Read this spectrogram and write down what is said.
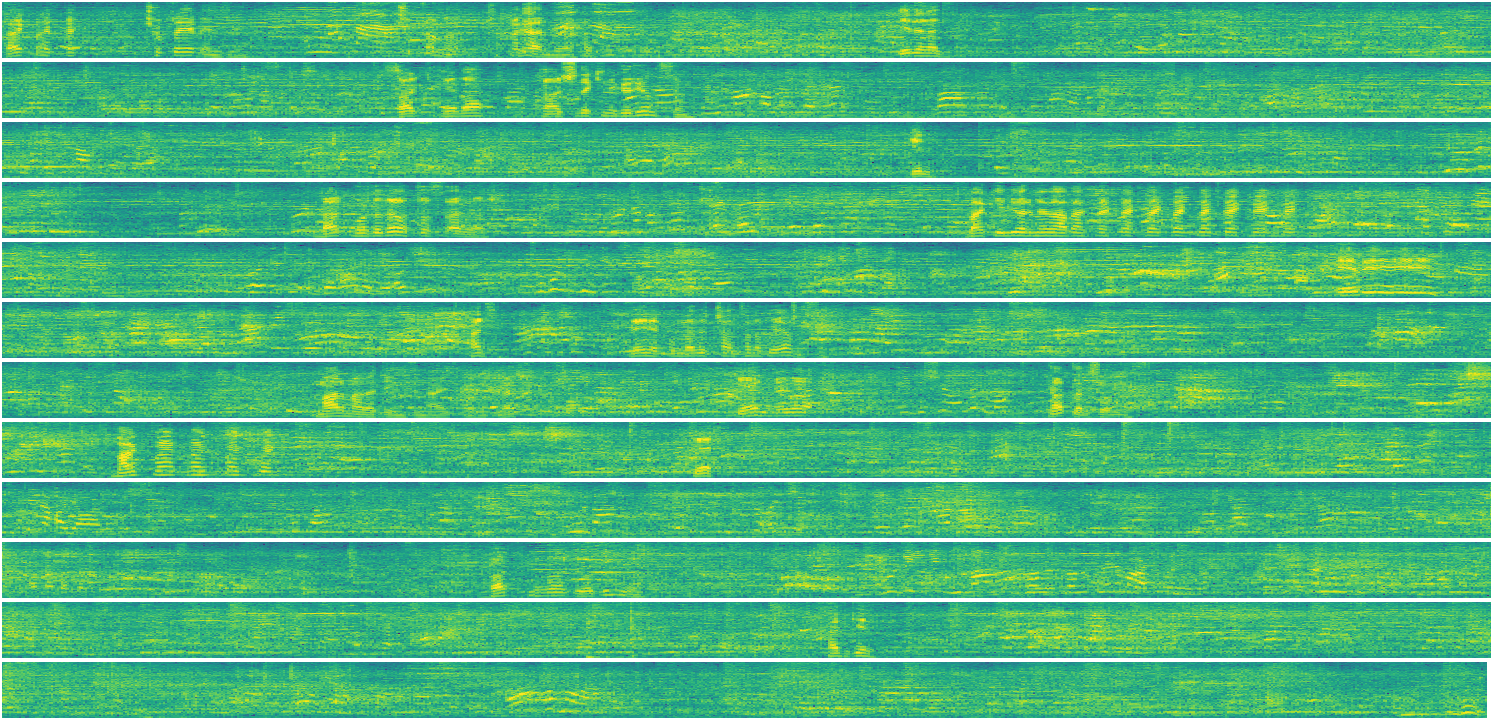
Bak bak bak. Çupraya benziyor. Çupra mı? Çupra galiba. Gelin hadi. Bak Neva karşıdakini görüyor musun? Gelin. Bak burada da otoslar var. Bak geliyorum Eva bak bak bak bak bak bak bak bak. Evet. Hadi. Zeynep bunları çantana koyar mısın? Marmara Denizi'ne ait balıklar. Gel Meva. Bir şey olur mu? Da bir şey olmaz. Bak bak bak bak bak. Gel. Deme, bir kere ayağıymış. Buradan, buradan, üstü açık. E, ben Bak Meva gördün mü? Burada yine yılan balık, balıkları var sanırım. Hadi gel.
